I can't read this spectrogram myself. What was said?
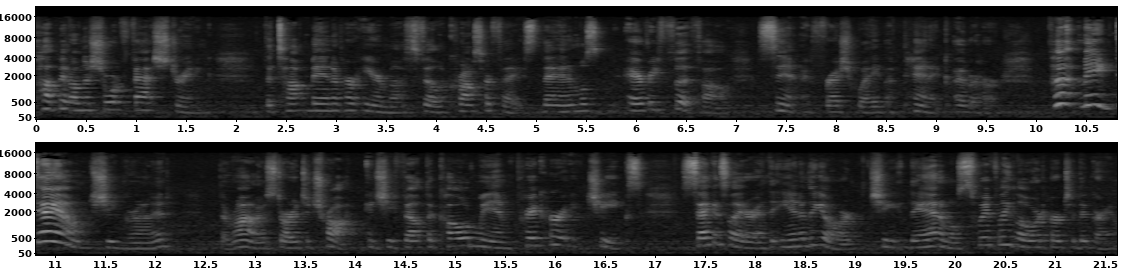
puppet on a short fat string. The top band of her earmuffs fell across her face. The animal's every footfall sent a fresh wave of panic over her. Put me down, she grunted. The rhino started to trot, and she felt the cold wind prick her cheeks. Seconds later, at the end of the yard, she, the animal swiftly lowered her to the ground.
